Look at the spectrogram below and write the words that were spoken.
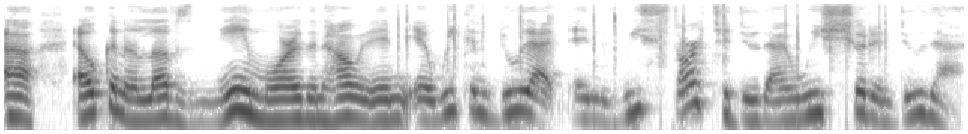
Uh, Elkanah loves me more than how, and, and we can do that, and we start to do that, and we shouldn't do that.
